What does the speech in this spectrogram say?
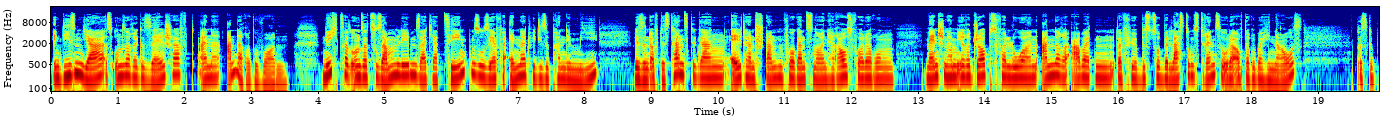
in diesem Jahr ist unsere Gesellschaft eine andere geworden. Nichts hat unser Zusammenleben seit Jahrzehnten so sehr verändert wie diese Pandemie. Wir sind auf Distanz gegangen, Eltern standen vor ganz neuen Herausforderungen, Menschen haben ihre Jobs verloren, andere arbeiten dafür bis zur Belastungsgrenze oder auch darüber hinaus. Es gibt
